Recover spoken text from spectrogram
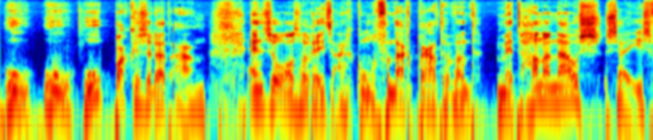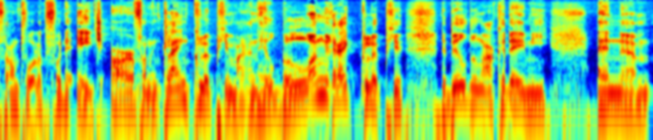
hoe, hoe, hoe pakken ze dat aan? En zoals al reeds aangekondigd, vandaag praten we met Hanna Naus. Zij is verantwoordelijk voor de HR van een klein clubje, maar een heel belangrijk clubje, de Bildung Academie. En um,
